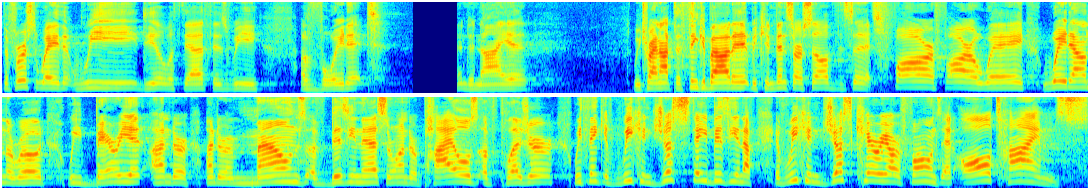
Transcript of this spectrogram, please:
The first way that we deal with death is we avoid it and deny it. We try not to think about it. We convince ourselves that it's far, far away, way down the road. We bury it under, under mounds of busyness or under piles of pleasure. We think if we can just stay busy enough, if we can just carry our phones at all times,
